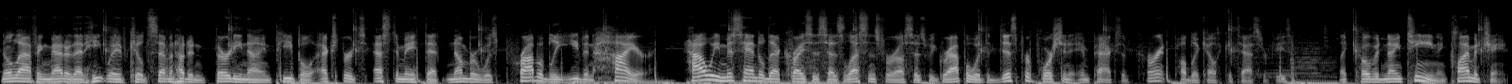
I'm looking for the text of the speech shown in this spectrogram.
No laughing matter, that heat wave killed 739 people. Experts estimate that number was probably even higher. How we mishandled that crisis has lessons for us as we grapple with the disproportionate impacts of current public health catastrophes like COVID 19 and climate change.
